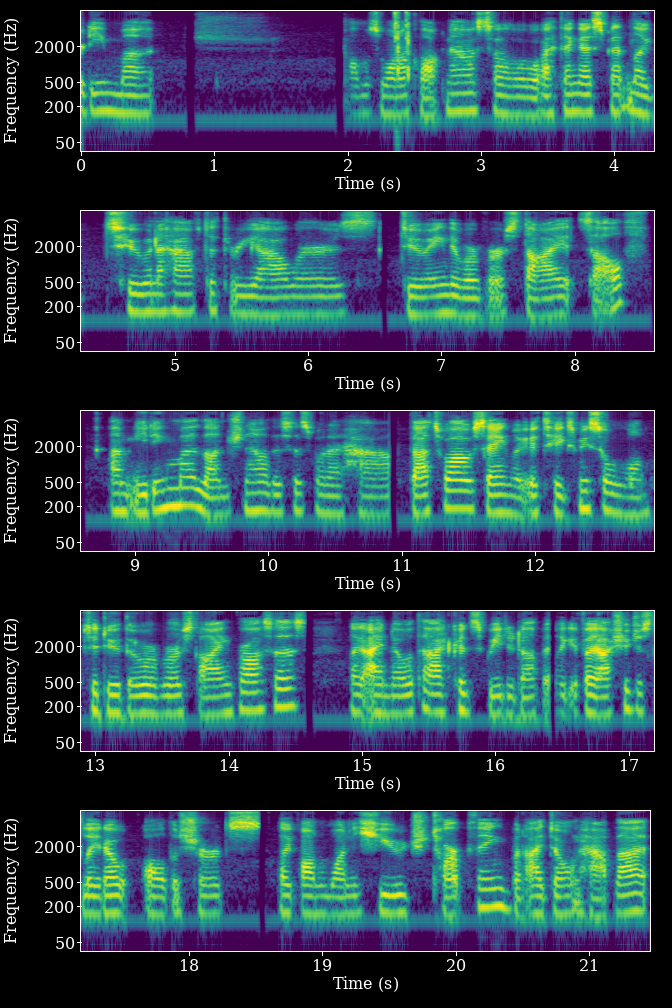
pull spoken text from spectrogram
Pretty much almost one o'clock now, so I think I spent like two and a half to three hours doing the reverse dye itself. I'm eating my lunch now. This is what I have. That's why I was saying like it takes me so long to do the reverse dyeing process. Like I know that I could speed it up. Like if I actually just laid out all the shirts like on one huge tarp thing, but I don't have that.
